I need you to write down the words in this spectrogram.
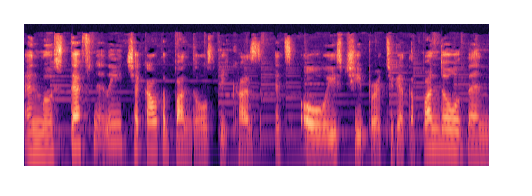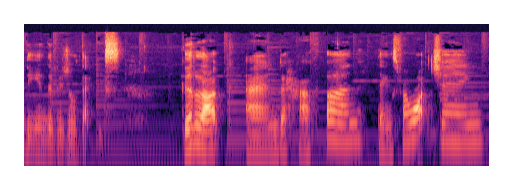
And most definitely check out the bundles because it's always cheaper to get the bundle than the individual decks. Good luck and have fun. Thanks for watching.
